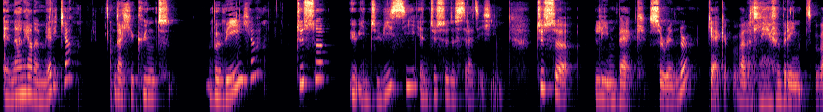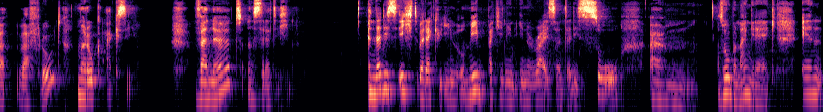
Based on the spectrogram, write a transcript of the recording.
En dan ga je merken dat je kunt bewegen tussen je intuïtie en tussen de strategie. Tussen lean back, surrender. Kijken wat het leven brengt, wat, wat floot, maar ook actie. Vanuit een strategie. En dat is echt waar ik je in wil meepakken in Inner Rise, want dat is zo, um, zo belangrijk. En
